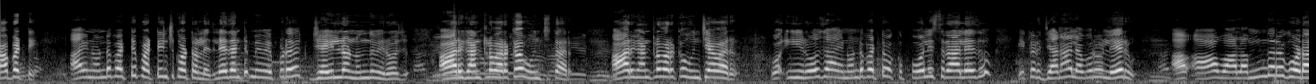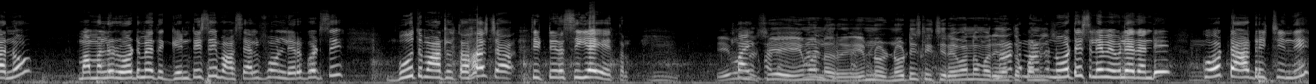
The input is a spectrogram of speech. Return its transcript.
కాబట్టి ఆయన ఉండబట్టి పట్టించుకోవటం లేదు. లేదంటే మేము ఎప్పుడో జైల్లో నుందాం ఈరోజు ఆరు గంటల వరకు ఉంచుతారు. ఆరు గంటల వరకు ఉంచేవారు. ఈరోజు ఈ రోజు ఆయన ఉండబట్టి ఒక పోలీస్ రాలేదు. ఇక్కడ జనాలు ఎవరూ లేరు. వాళ్ళందరూ కూడాను మమ్మల్ని రోడ్డు మీద గెంటేసి మా సెల్ ఫోన్లు ఎరగొట్టి బూత్ మాటలతో తిట్టిన సీఐ అవుతాం ఏమన్నారు? ఏం నోటీసులు ఇచ్చారు ఏమన్నా మరి మాకు- నోటీసులు ఏమి ఇవ్వలేదండి. కోర్టు ఆర్డర్ ఇచ్చింది.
